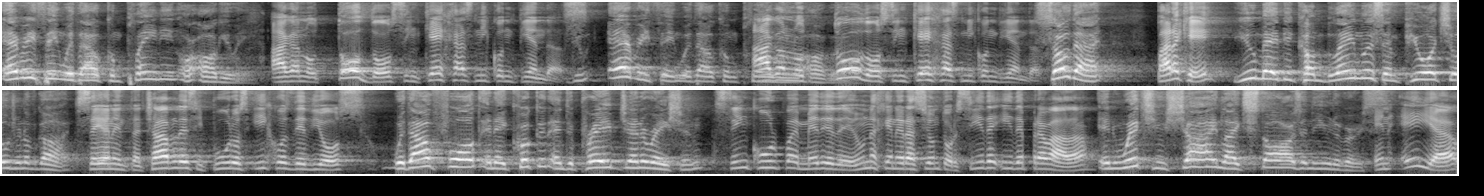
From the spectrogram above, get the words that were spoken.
everything without complaining or arguing. Háganlo todo sin quejas ni contiendas. Do everything without complaining or Háganlo arguing. todo sin quejas ni contiendas. So that Para que you may become blameless and pure children of God, sean intachables y puros hijos de Dios, without fault in a crooked and depraved generation, sin culpa en medio de una generación torcida y depravada. in which you shine like stars in the universe. En ella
